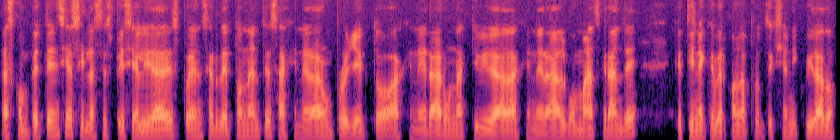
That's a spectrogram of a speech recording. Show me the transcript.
las competencias y las especialidades pueden ser detonantes a generar un proyecto, a generar una actividad, a generar algo más grande que tiene que ver con la protección y cuidado.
